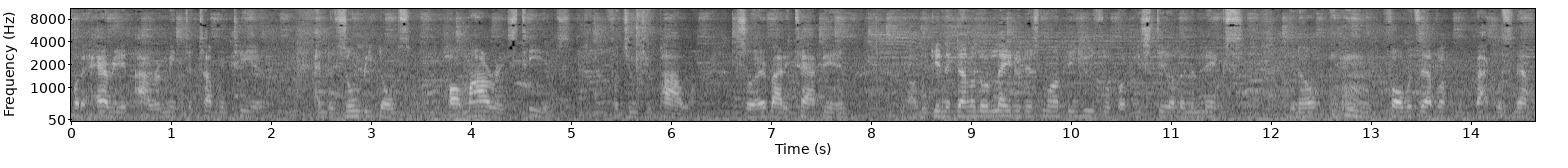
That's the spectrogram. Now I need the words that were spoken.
for the Harriet Araminta Tubman tiers and the Zumbi Dos Palmares Tiers for Juju Power. So everybody tap in. Uh, we're getting it done a little later this month than usual, but we're still in the mix. You know, forwards ever, backwards never.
